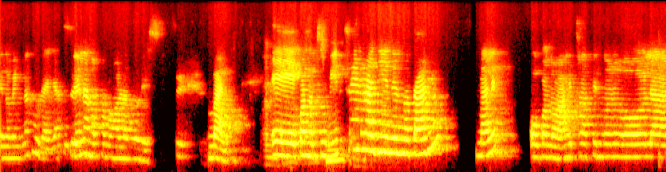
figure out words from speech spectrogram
de nomenclatura, ya tutela no estamos hablando de eso. Sí. Vale. Eh, cuando estuviste allí en el notario, ¿vale? O cuando has estado haciendo la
